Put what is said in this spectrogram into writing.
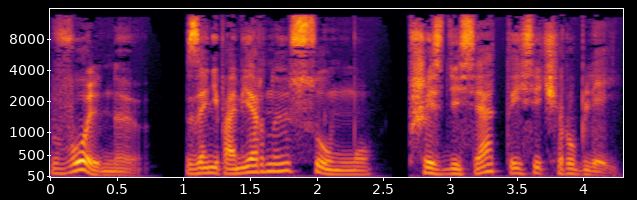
вольную за непомерную сумму в 60 тысяч рублей.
